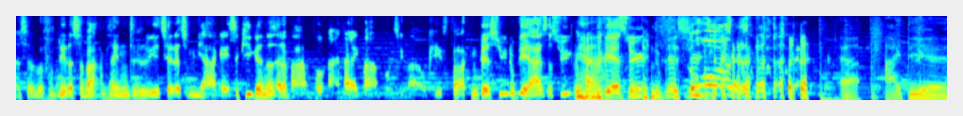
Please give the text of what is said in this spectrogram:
altså hvorfor bliver der så varmt herinde? Det er irriterende, at jeg tog min jakke af. Så kigger jeg ned, er der varme på? Nej, der er ikke varme på. Jeg tænkte bare, okay, fuck, nu bliver jeg syg. Nu bliver jeg altså syg. Ja. Nu bliver jeg syg. nu bliver jeg syg. Ja, ej, det, øh,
